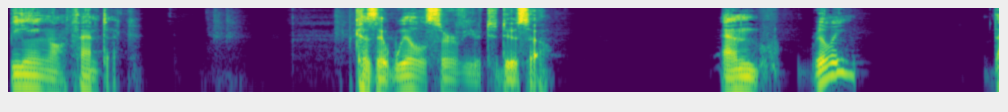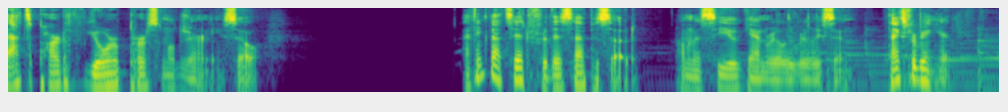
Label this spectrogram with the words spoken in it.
being authentic because it will serve you to do so. And really, that's part of your personal journey. So I think that's it for this episode. I'm going to see you again really, really soon. Thanks for being here.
